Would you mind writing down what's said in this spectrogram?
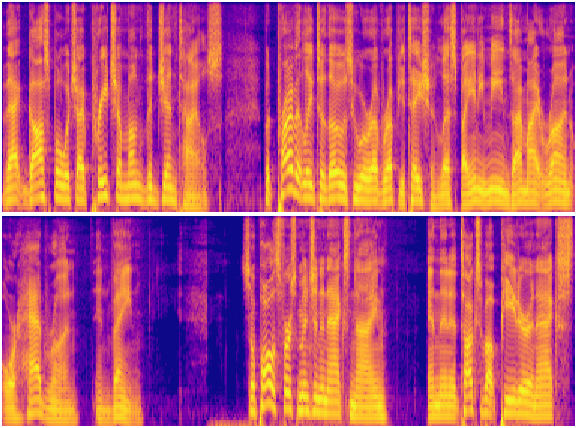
that gospel which I preach among the Gentiles, but privately to those who are of reputation, lest by any means I might run or had run in vain. So Paul is first mentioned in Acts 9, and then it talks about Peter in Acts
